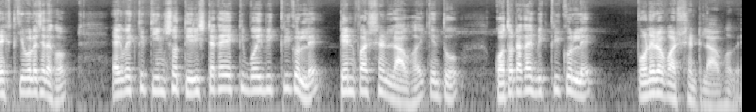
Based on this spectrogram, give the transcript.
নেক্সট কি বলেছে দেখো? এক ব্যক্তি তিনশো তিরিশ টাকায় একটি বই বিক্রি করলে টেন পার্সেন্ট লাভ হয়, কিন্তু কত টাকায় বিক্রি করলে পনেরো পার্সেন্ট লাভ হবে?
